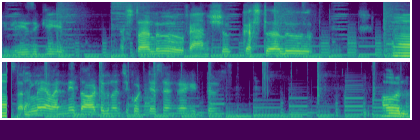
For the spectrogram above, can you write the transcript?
రిలీజ్కి కష్టాలు ఫ్యాన్స్ షో కష్టాలు. సర్లే అవన్నీ దాటుకుని వచ్చి కొట్టేసాంగా హిట్. అవును.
